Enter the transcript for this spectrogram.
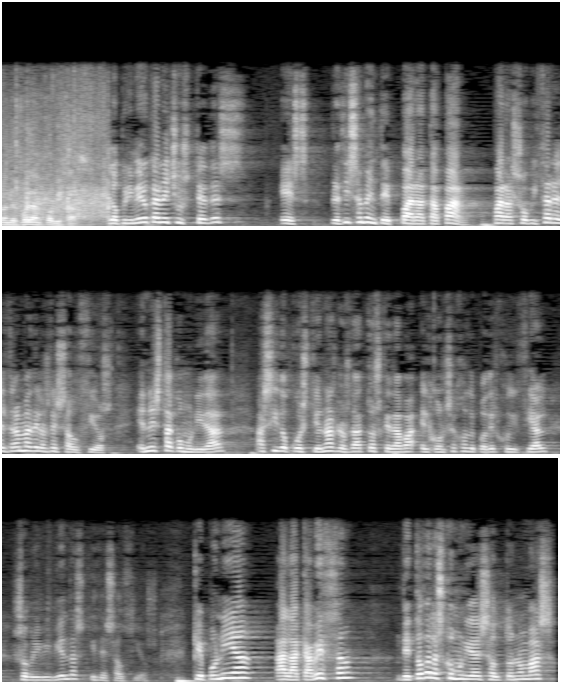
donde puedan cobijarse. Lo primero que han hecho ustedes es, precisamente para tapar, para suavizar el drama de los desahucios en esta comunidad, ha sido cuestionar los datos que daba el Consejo de Poder Judicial sobre viviendas y desahucios, que ponía a la cabeza de todas las comunidades autónomas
